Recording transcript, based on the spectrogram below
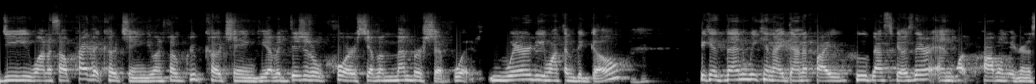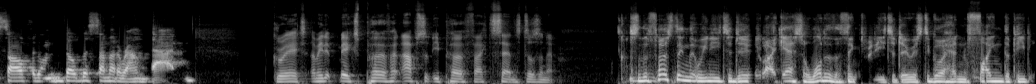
Do you want to sell private coaching? Do you want to sell group coaching? Do you have a digital course? Do you have a membership? What where do you want them to go? Mm-hmm. Because then we can identify who best goes there and what problem you're going to solve for them. And build the summit around that. Great. I mean, it makes perfect, absolutely perfect sense, doesn't it? So the first thing that we need to do, I guess, or one of the things we need to do is to go ahead and find the people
